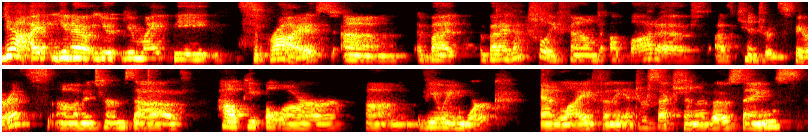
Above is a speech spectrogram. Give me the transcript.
Yeah, I, you know, you you might be surprised, um, but but I've actually found a lot of of kindred spirits um, in terms of how people are um, viewing work and life and the intersection of those things,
